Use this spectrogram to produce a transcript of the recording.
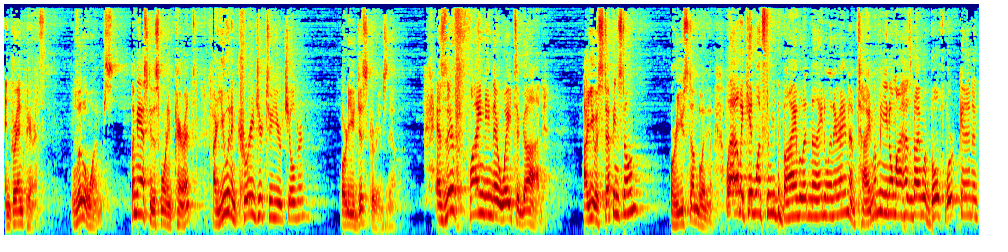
and grandparents, little ones. Let me ask you this morning, parent, are you an encourager to your children or do you discourage them? As they're finding their way to God, are you a stepping stone or are you stumbling them? Well, my kid wants to read the Bible at night whenever I don't have time. I mean, you know, my husband and I, we're both working and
